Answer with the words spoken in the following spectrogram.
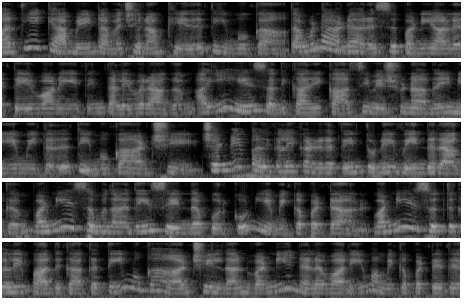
மத்திய கேபினெட் அமைச்சராக்கியது திமுக. தமிழ்நாடு அரசு பணியாளர் தேர்வாணையத்தின் தலைவராக ஐஏஎஸ் அதிகாரி காசி விஸ்வநாதனை நியமித்தது திமுக ஆட்சி. சென்னை பல்கலைக்கழகத்தின் துணை வேந்தராக வன்னியர் சமுதாயத்தை சேர்ந்த பொற்கோ நியமிக்கப்பட்டார். வன்னியர் சொத்துக்களை பாதுகாக்க திமுக ஆட்சி ஆட்சியில்தான் வன்னிய நல வாரியம் அமைக்கப்பட்டது.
